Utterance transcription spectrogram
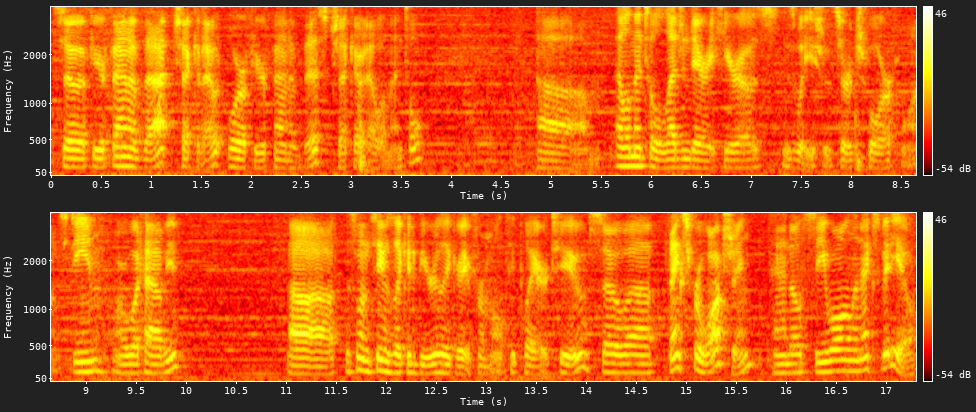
So if you're a fan of that, check it out. Or if you're a fan of this, check out Elemental. Um, Elemental Legendary Heroes is what you should search for on Steam or what have you. Uh, this one seems like it'd be really great for multiplayer too. So uh, thanks for watching, and I'll see you all in the next video.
